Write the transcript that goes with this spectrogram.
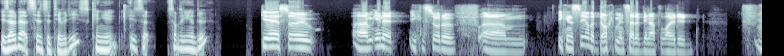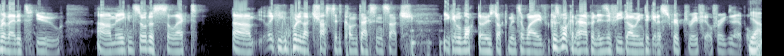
is that about sensitivities? Can you is that something you can do? Yeah, so um, in it you can sort of um, you can see all the documents that have been uploaded f- related to you, um, and you can sort of select um, like you can put in like trusted contacts and such. You can lock those documents away because what can happen is if you go in to get a script refill, for example, Yeah.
